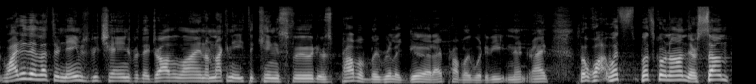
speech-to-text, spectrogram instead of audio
why did they let their names be changed, but they draw the line? I'm not going to eat the king's food. It was probably really good. I probably would have eaten it, right? But what's, what's going on there? Some,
